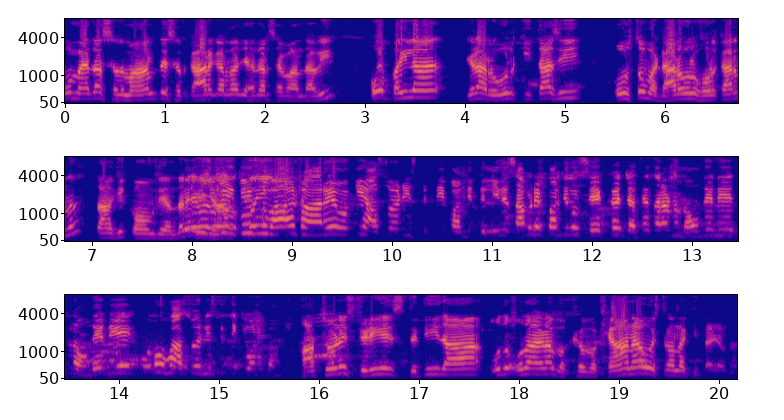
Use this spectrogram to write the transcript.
ਤਾਂ ਮੈਂ ਤਾਂ ਸਨਮਾਨ ਤੇ ਸਤਿਕਾਰ ਕਰਦਾ ਜਥੇਦਾਰ ਸਾਹਿਬਾਨ ਦਾ ਵੀ। ਉਹ ਪਹਿਲਾਂ ਜਿਹੜਾ ਰੋਲ ਕੀਤਾ ਸੀ ਉਸ ਤੋਂ ਵੱਡਾ ਰੋਲ ਹੁਣ ਕਰਨ ਤਾਂ ਕਿ ਕੌਮ ਦੇ ਅੰਦਰ ਇਹ ਜਿਹੜਾ ਤੁਸੀਂ ਸਵਾਲ ਉਠਾ ਰਹੇ ਹੋ ਕਿ ਹਾਸੋ ਦੀ ਸਥਿਤੀ ਬਣਦੀ ਦਿੱਲੀ ਦੇ ਸਾਹਮਣੇ ਪਰ ਜਦੋਂ ਸਿੱਖ ਜਥੇਦਾਰਾਂ ਨੂੰ ਲਾਉਂਦੇ ਨੇ ਚਲਾਉਂਦੇ ਨੇ ਉਦੋਂ ਹਾਸੋ ਦੀ ਸਥਿਤੀ ਕਿਉਂ ਨਹੀਂ ਬਣਦੀ? ਹਾਸੋ ਦੀ ਸਥਿਤੀ ਸਥਿਤੀ ਦਾ ਉਹਦਾ ਉਹਦਾ ਜਿਹੜਾ ਵਖ- ਵਿਖਿਆਨ ਹੈ ਉਹ ਇਸ ਤਰ੍ਹਾਂ ਦਾ ਕੀਤਾ ਜਾਂਦਾ।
